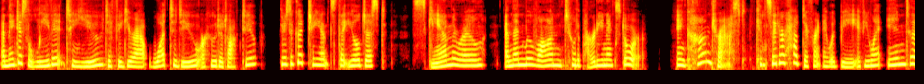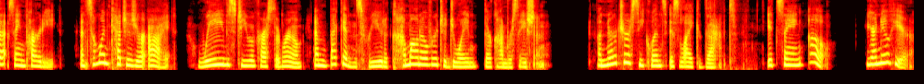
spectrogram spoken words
and they just leave it to you to figure out what to do or who to talk to, there's a good chance that you'll just scan the room and then move on to the party next door. In contrast, consider how different it would be if you went into that same party and someone catches your eye, waves to you across the room, and beckons for you to come on over to join their conversation. A nurture sequence is like that. It's saying, Oh, you're new here.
